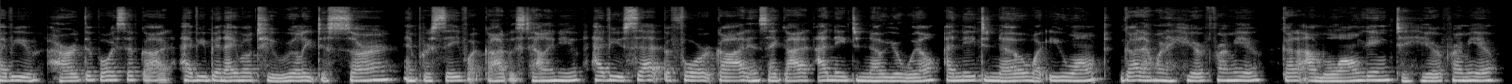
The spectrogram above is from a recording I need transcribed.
Have you heard the voice of God? Have you been able to really discern and perceive what God was telling you? Have you sat before God and say, God, I need to know your will. I need to know what you want. God, I want to hear from you. God, I'm longing to hear from you.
